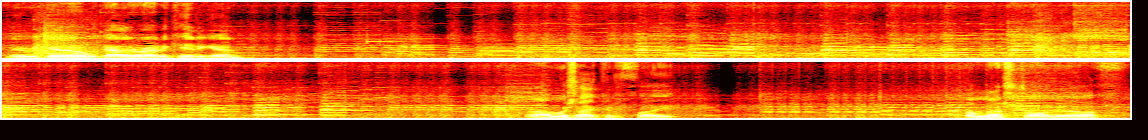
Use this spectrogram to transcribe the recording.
There we go, we got Eradicate again. I wish I could fight. I'm not strong enough.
